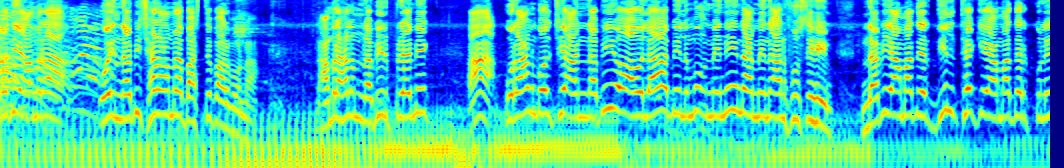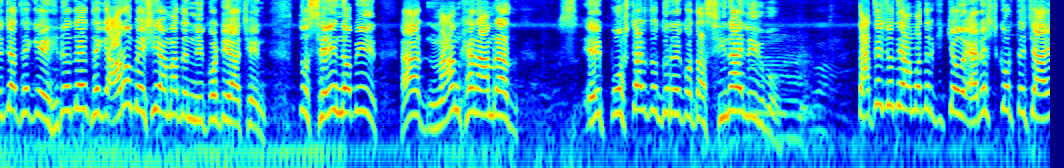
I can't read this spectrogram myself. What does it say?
যদি আমরা ওই নবী ছাড়া আমরা বাঁচতে পারব না। আমরা হলাম নবীর প্রেমিক হ্যাঁ কোরআন বলছে আর নবী ও আউলা বিল মুমিনিন মিন আনফুসিহিম। নবী আমাদের দিল থেকে, আমাদের কুলেজা থেকে হৃদয় থেকে আরও বেশি আমাদের নিকটে আছেন। তো সেই নবীর হ্যাঁ নামখানা আমরা এই পোস্টার তো দূরের কথা, সিনাই লিখব। তাতে যদি আমাদেরকে কেউ অ্যারেস্ট করতে চায়,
